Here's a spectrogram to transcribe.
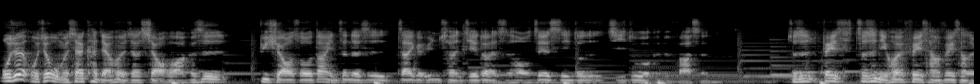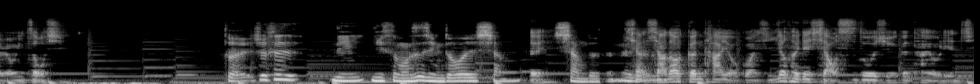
我觉得，我觉得我们现在看起来会很像笑话，可是必须要说，当你真的是在一个晕船阶段的时候，这些事情都是极度有可能发生，就是非，就是你会非常非常的容易走心。对，就是你你什么事情都会想对，想的很那个，想想到跟他有关系，任何一点小事都会觉得跟他有连接。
